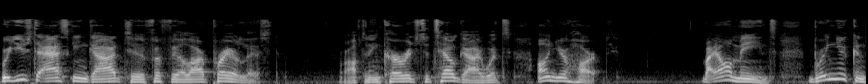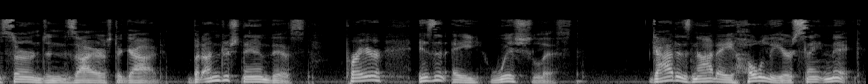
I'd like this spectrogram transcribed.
We're used to asking God to fulfill our prayer list. We're often encouraged to tell God what's on your heart. By all means, bring your concerns and desires to God, but understand this. Prayer isn't a wish list. God is not a holier Saint Nick.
